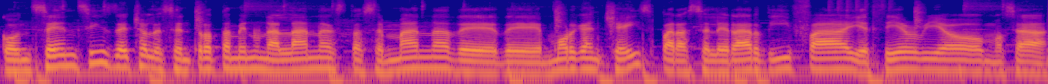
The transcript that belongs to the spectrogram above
Consensus, de hecho les entró también una lana esta semana de, de Morgan Chase para acelerar DeFi, Ethereum, o sea,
